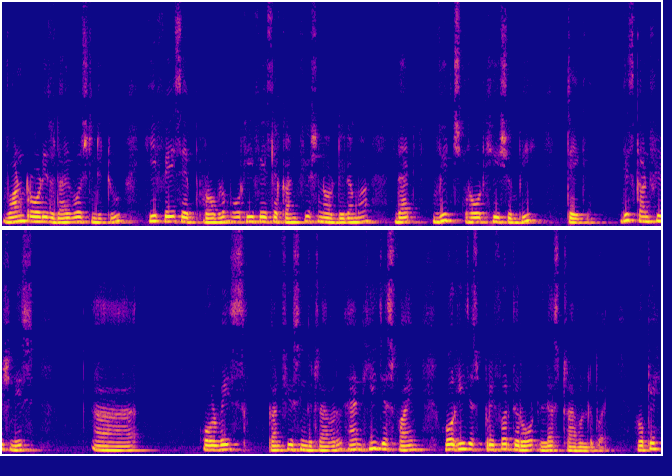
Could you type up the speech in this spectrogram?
one road is diverged into two, he face a problem or he face a confusion or dilemma that which road he should be taken. This confusion is uh, always confusing the traveler and he just find or he just prefer the road less traveled by okay?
